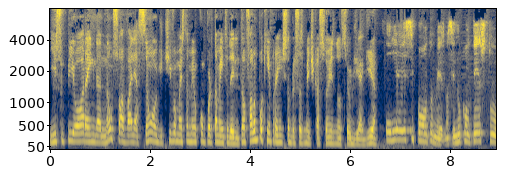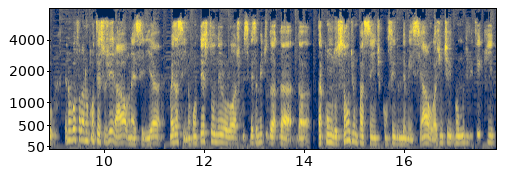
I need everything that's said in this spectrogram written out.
e isso piora ainda não só a avaliação auditiva, mas também o comportamento dele. Então fala um pouquinho pra gente sobre essas medicações no seu dia a dia. Seria esse ponto mesmo, assim, no contexto, eu não vou falar no contexto geral, né, seria, mas assim, no contexto neurológico, especialmente da, da, da, da condução de um paciente com síndrome demencial, a gente, vamos dividir que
